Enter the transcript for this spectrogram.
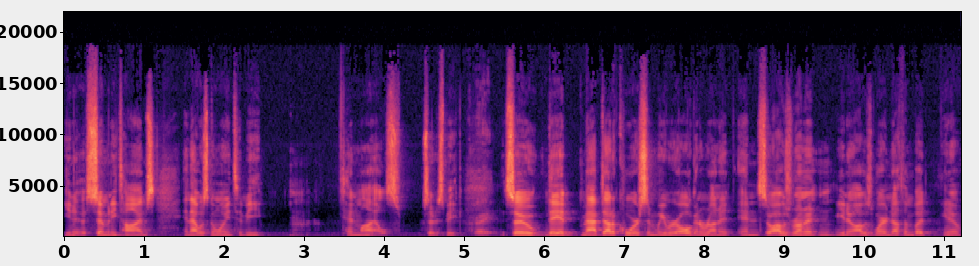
you know, so many times, and that was going to be 10 miles. so to speak. Right. So they had mapped out a course, and we were all going to run it. And so I was running, and you know, I was wearing nothing but you know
